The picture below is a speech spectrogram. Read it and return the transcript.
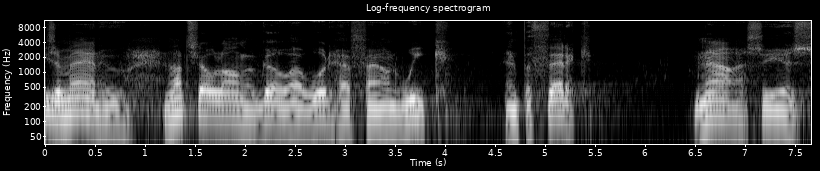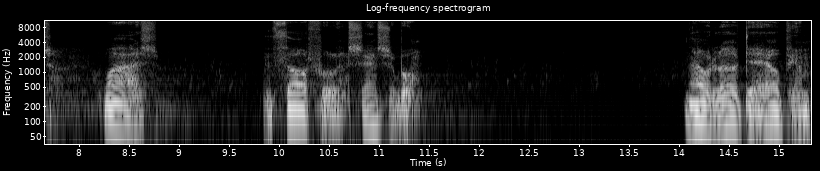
He's a man who, not so long ago, I would have found weak and pathetic. Now I see as wise and thoughtful and sensible. I would love to help him.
